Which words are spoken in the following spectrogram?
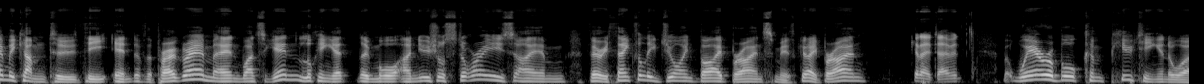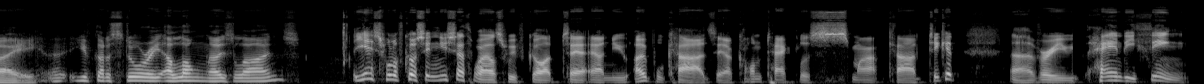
And we come to the end of the program, and once again, looking at the more unusual stories, I am very thankfully joined by Brian Smith. G'day, Brian. G'day, David. But wearable computing, in a way, uh, you've got a story along those lines. Yes, well, of course, in New South Wales, we've got our, our new Opal cards, our contactless smart card ticket. A very handy thing,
